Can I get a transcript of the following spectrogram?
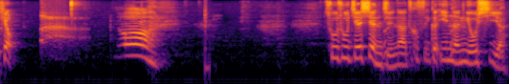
跳！哦，处处接陷阱啊！这个是一个阴人游戏啊！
